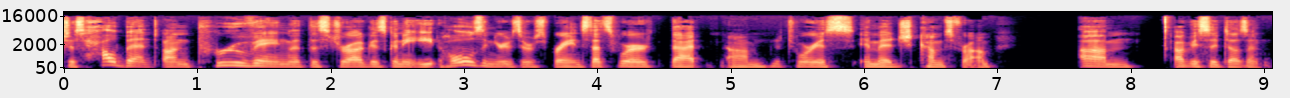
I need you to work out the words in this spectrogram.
just hell bent on proving that this drug is going to eat holes in your users' brains. That's where that um, notorious image comes from. Um, obviously, it doesn't,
